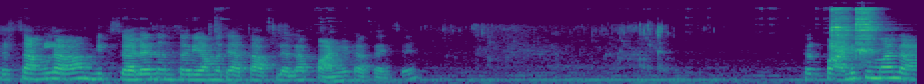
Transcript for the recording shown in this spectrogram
तर चांगला मिक्स झाल्यानंतर यामध्ये आता आपल्याला पाणी टाकायचं आहे तर पाणी तुम्हाला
